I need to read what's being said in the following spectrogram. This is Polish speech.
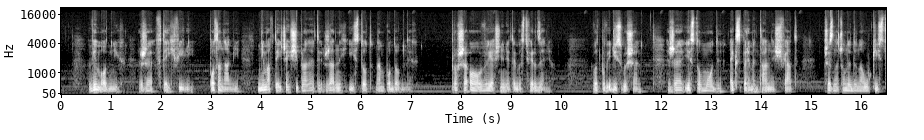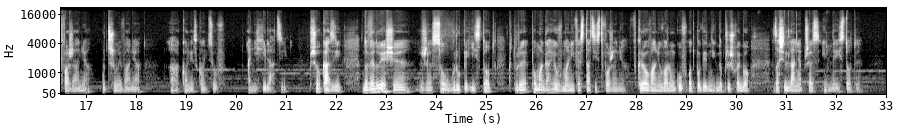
Wiem od nich, że w tej chwili, poza nami, nie ma w tej części planety żadnych istot nam podobnych. Proszę o wyjaśnienie tego stwierdzenia. W odpowiedzi słyszę, że jest to młody, eksperymentalny świat przeznaczony do nauki stwarzania, utrzymywania, a koniec końców anihilacji. Przy okazji dowiaduję się, że są grupy istot, które pomagają w manifestacji stworzenia, w kreowaniu warunków odpowiednich do przyszłego zasiedlania przez inne istoty,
